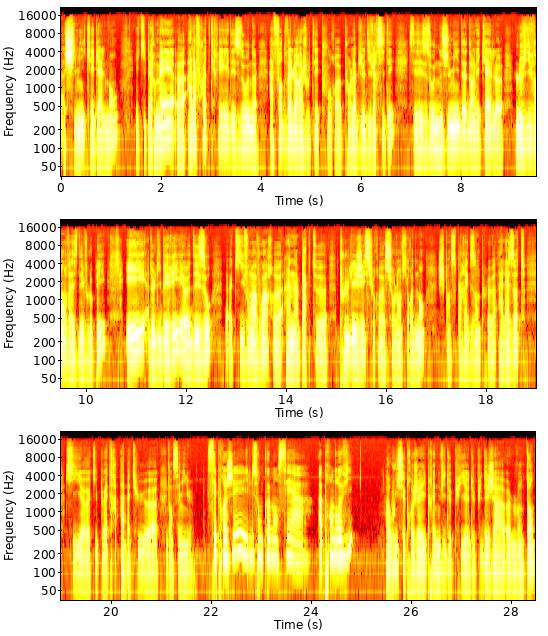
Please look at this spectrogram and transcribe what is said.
euh, chimique également, et qui permet à la fois de créer des zones à forte valeur ajoutée pour, pour la biodiversité, c'est des zones humides dans lesquelles le vivant va se développer, et de libérer des eaux qui vont avoir un impact plus léger sur, sur l'environnement. Je pense par exemple à l'azote qui, qui peut être abattus euh, dans ces milieux. Ces projets, ils ont commencé à, prendre vie? Ah oui, ces projets, ils prennent vie depuis, euh, depuis déjà euh, longtemps.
